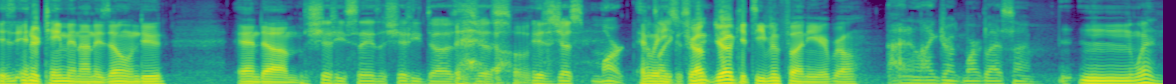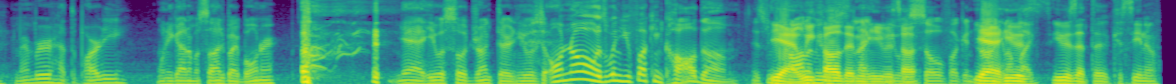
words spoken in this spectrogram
is entertainment on his own, dude. And um, The shit he says, the shit he does, is just Oh. is just Mark. and That's when he's drunk, say. drunk, it's even funnier, bro. I didn't like drunk Mark last time. Mm, when? Remember at the party when he got a massage by Boner? Yeah, he was so drunk there, and he was. Oh no, it's when you fucking called him. It's when you Yeah, we he called was, him and like, he was so fucking. Drunk, Yeah, he was Like, he was at the casino.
